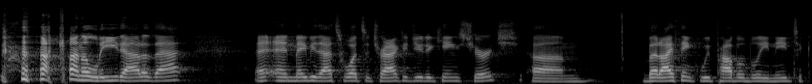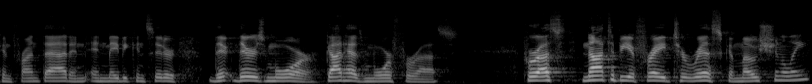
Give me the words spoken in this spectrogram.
I kind of lead out of that. And, and, maybe that's what's attracted you to King's Church. Um, but I think we probably need to confront that and, and maybe consider there, there's more. God has more for us for us not to be afraid to risk emotionally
